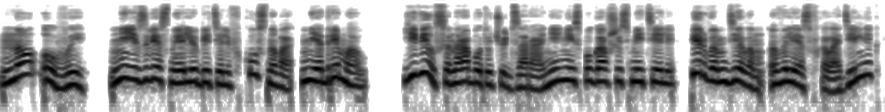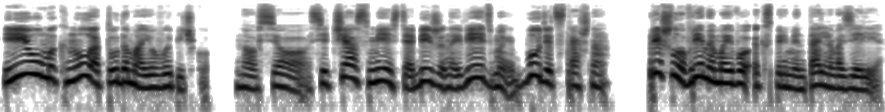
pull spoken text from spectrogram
Но, увы, неизвестный любитель вкусного не дремал. Явился на работу чуть заранее, не испугавшись метели, первым делом влез в холодильник и умыкнул оттуда мою выпечку. Но все, сейчас месть обиженной ведьмы будет страшна. Пришло время моего экспериментального зелья.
